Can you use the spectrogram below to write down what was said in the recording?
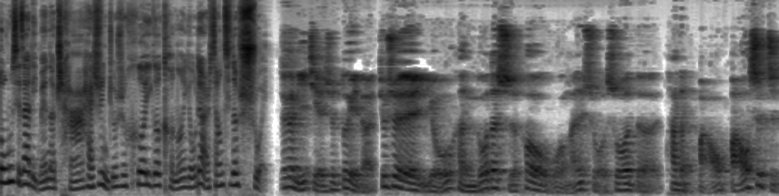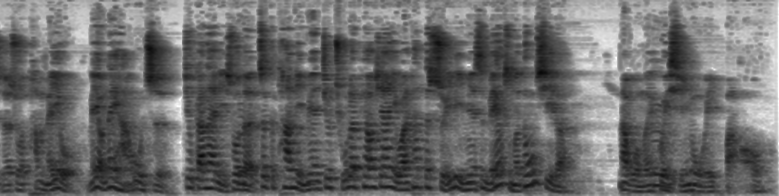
东西在里面的茶，还是你就是喝一个可能有点香气的水？这个理解是对的，就是有很多的时候，我们所说的它的薄薄是指的说它没有没有内含物质。就刚才你说的这个汤里面，就除了飘香以外，它的水里面是没有什么东西的，那我们会形容为薄。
